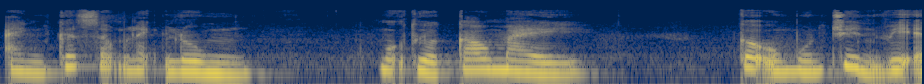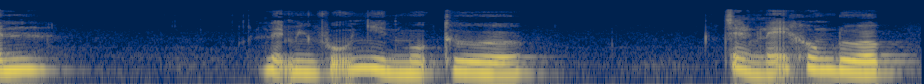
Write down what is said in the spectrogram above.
Anh cất giọng lạnh lùng. Mộ thừa cau mày. Cậu muốn chuyển viện? Lệ Minh Vũ nhìn mộ thừa. Chẳng lẽ không được?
